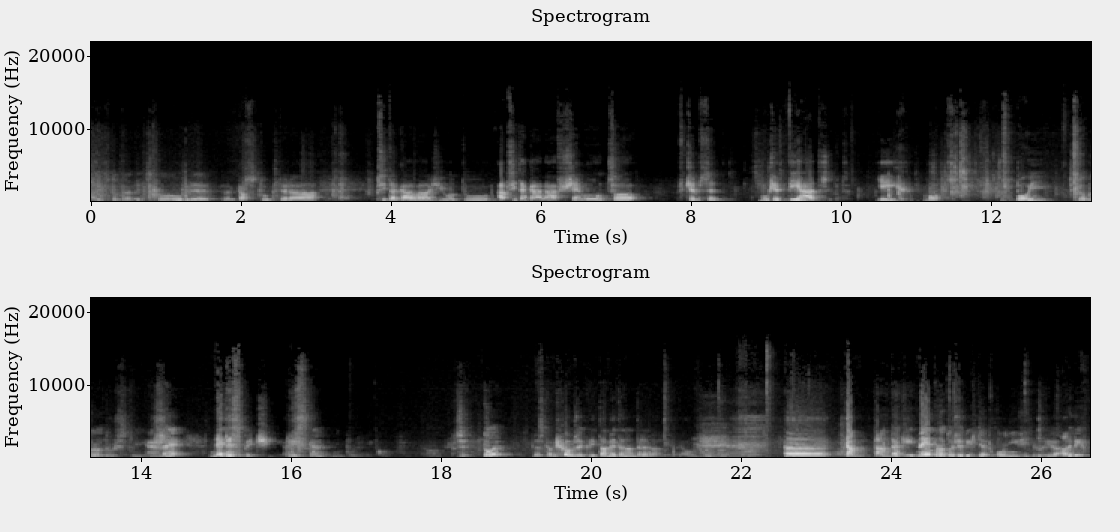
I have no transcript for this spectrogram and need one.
aristokratickou, kde kastu, která přitakává životu a přitakává všemu, co, v čem se může vyjádřit jejich moc, boji, dobrodružství, hře, nebezpečí, riskantní podniku. No? Že to je, dneska bychom řekli, tam je ten adrenalin. Jo? E, tam, tam taky, ne proto, že bych chtěl ponížit druhý, ale bych,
